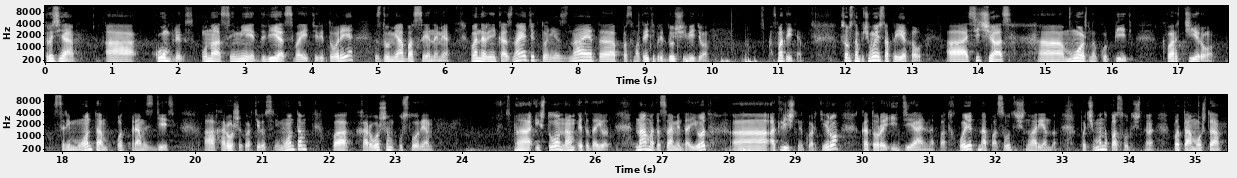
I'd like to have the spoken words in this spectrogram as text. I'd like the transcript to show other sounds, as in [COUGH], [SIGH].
Друзья, а, комплекс у нас имеет две свои территории с двумя бассейнами. Вы наверняка знаете, кто не знает, а, посмотрите предыдущее видео. Смотрите, собственно, почему я сюда приехал. А, сейчас можно купить квартиру с ремонтом, вот прямо здесь, хорошую квартиру с ремонтом по хорошим условиям. А, и что нам это дает? Нам это с вами дает а, отличную квартиру, которая идеально подходит на посуточную аренду. Почему на посуточную? Потому что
